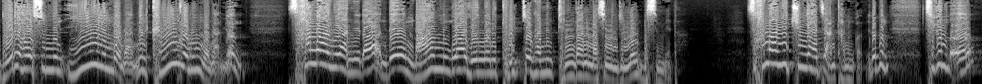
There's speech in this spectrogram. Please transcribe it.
노래할 수 있는 이유는 뭐냐면 근거는 뭐냐면 상황이 아니라 내 마음과 영혼이 결정하면 된다는 말씀인 줄로 믿습니다. 상황이 중요하지 않다는 것. 여러분 지금 어,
